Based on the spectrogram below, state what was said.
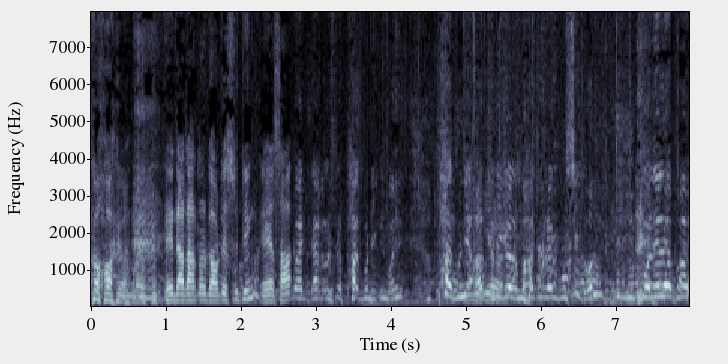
হয় হয়। এই দাদাহঁতৰ গাঁৱতে শ্বুটিং এ চাহ ফাগুনি মই ফাগুনি আঁতৰি গ'ল মাহটোবিলাক গুচি গ'ল। মলিলে ভাই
